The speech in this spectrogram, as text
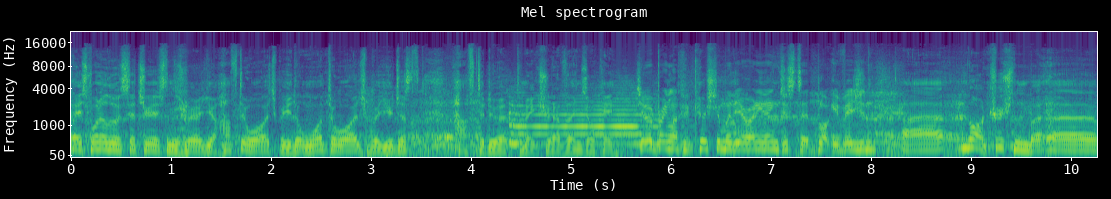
it's one of those situations where you have to watch, but you don't want to watch, but you just have to do it to make sure everything's okay. Do you ever bring like a cushion with you or anything just to block your vision? Uh, not a cushion, but uh,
